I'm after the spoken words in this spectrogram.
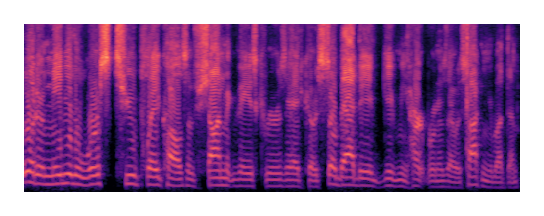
order maybe the worst two play calls of sean mcvay's career as a head coach so bad they gave me heartburn as i was talking about them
